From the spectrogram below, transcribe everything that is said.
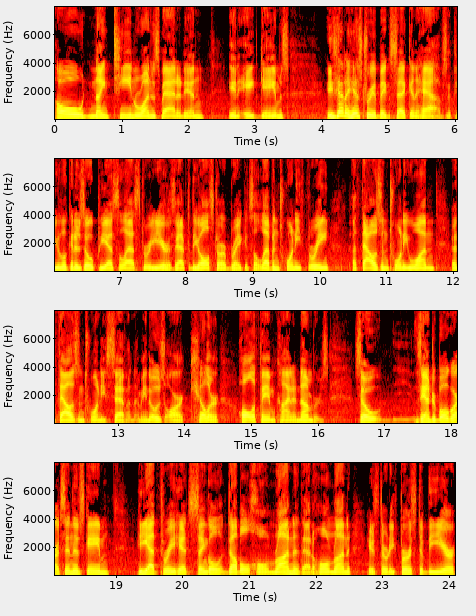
oh, 19 runs batted in in eight games. He's got a history of big second halves. If you look at his OPS the last three years after the All Star break, it's 1123, 1021, 1027. I mean, those are killer Hall of Fame kind of numbers. So, Xander Bogaerts in this game, he had three hits, single, double, home run. That home run, his 31st of the year.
